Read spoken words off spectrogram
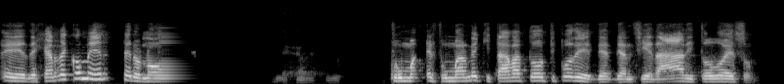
eh, dejar de comer, pero no, Deja de fumar. fuma- el fumar me quitaba todo tipo de, de- de ansiedad y todo eso.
